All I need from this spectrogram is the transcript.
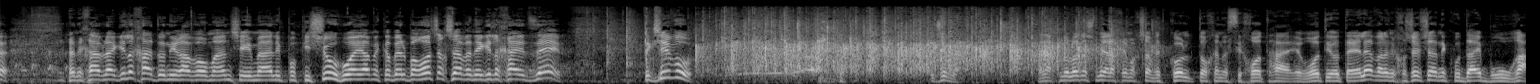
אני חייב להגיד לך, אדוני רב אומן, שאם היה לי פה קישור, הוא היה מקבל בראש עכשיו, אני אגיד לך את זה. תקשיבו. תקשיבו. אנחנו לא נשמיע לכם עכשיו את כל תוכן השיחות האירוטיות האלה, אבל אני חושב שהנקודה היא ברורה.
